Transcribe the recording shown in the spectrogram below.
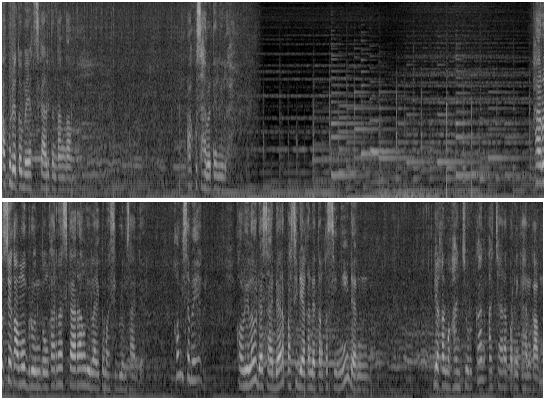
Aku udah tahu banyak sekali tentang kamu. Aku sahabatnya Lila. Harusnya kamu beruntung karena sekarang Lila itu masih belum sadar. Kamu bisa bayangin? Kalau Lila udah sadar, pasti dia akan datang ke sini dan dia akan menghancurkan acara pernikahan kamu.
